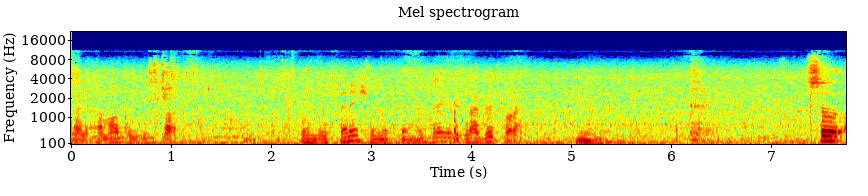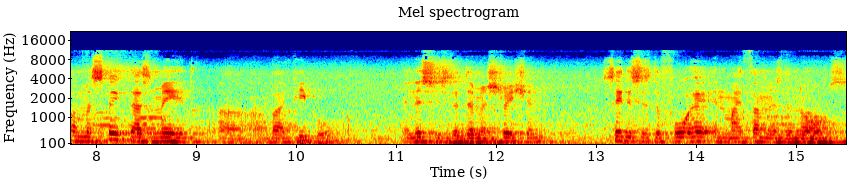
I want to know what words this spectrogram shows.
trying to come out and he's blocked. When you finish, when you finish. The prayer is not good for. Mm. So a mistake that's made uh, by people, and this is the demonstration. Say this is the forehead and my thumb is the nose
